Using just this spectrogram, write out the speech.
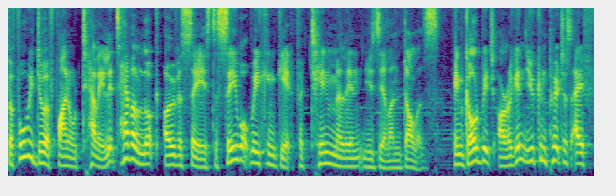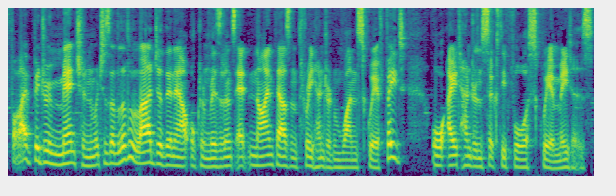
Before we do a final tally, let's have a look overseas to see what we can get for 10 million New Zealand dollars. In Gold Beach, Oregon, you can purchase a five bedroom mansion, which is a little larger than our Auckland residence at 9,301 square feet or 864 square meters.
